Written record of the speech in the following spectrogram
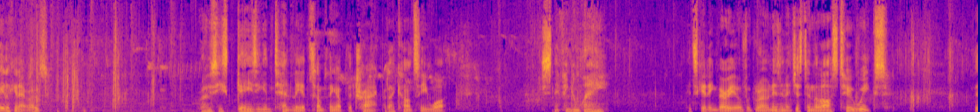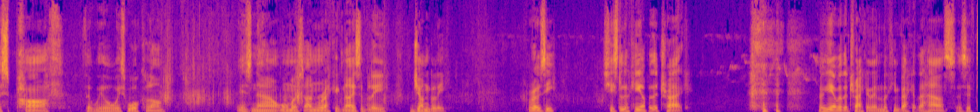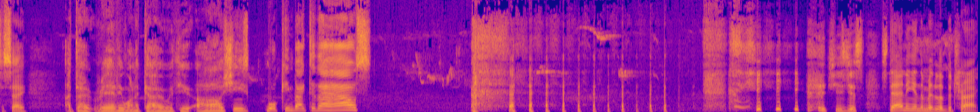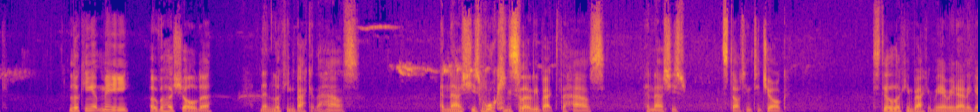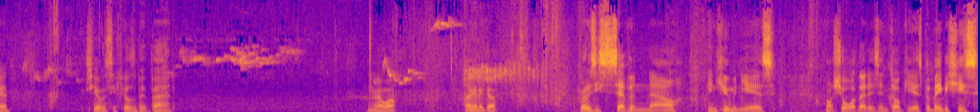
What are you looking at, Rose? Rosie's gazing intently at something up the track, but I can't see what. Sniffing away. It's getting very overgrown, isn't it? Just in the last two weeks, this path that we always walk along is now almost unrecognizably jungly. Rosie, she's looking up at the track, looking up at the track and then looking back at the house as if to say, I don't really want to go with you. Oh, she's walking back to the house. she's just standing in the middle of the track, looking at me over her shoulder, and then looking back at the house. And now she's walking slowly back to the house, and now she's starting to jog. Still looking back at me every now and again. She obviously feels a bit bad. Oh well. I'm gonna go. Rosie's seven now in human years. Not sure what that is in dog years, but maybe she's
